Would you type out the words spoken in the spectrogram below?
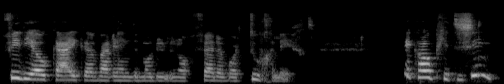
video kijken waarin de module nog verder wordt toegelicht. Ik hoop je te zien.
